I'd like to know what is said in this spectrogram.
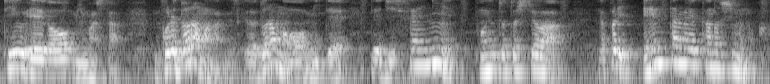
っていう映画を見ました。これドラマなんですけどドラマを見てで実際にポイントとしてはやっぱりエンタメで楽しむのか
